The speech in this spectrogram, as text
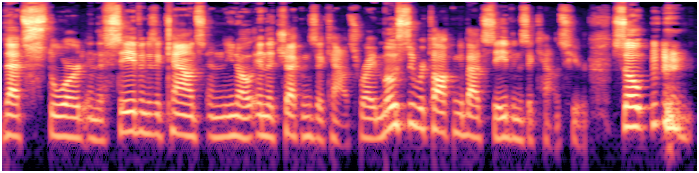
that's stored in the savings accounts and, you know, in the checkings accounts, right? Mostly we're talking about savings accounts here. So,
